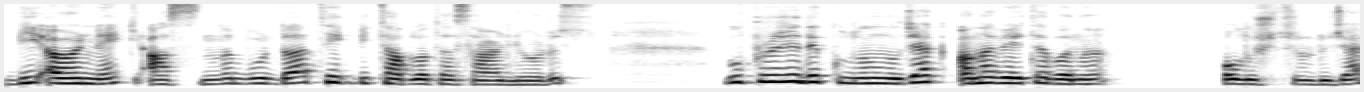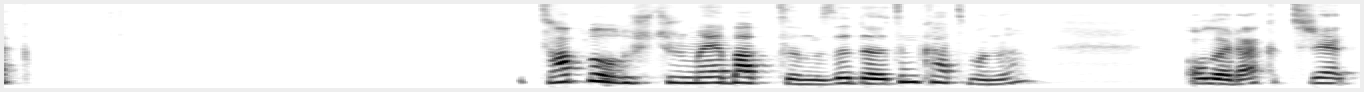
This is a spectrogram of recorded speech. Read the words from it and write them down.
bir örnek aslında burada tek bir tablo tasarlıyoruz. Bu projede kullanılacak ana veri tabanı oluşturulacak. Tablo oluşturmaya baktığımızda dağıtım katmanı olarak tra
